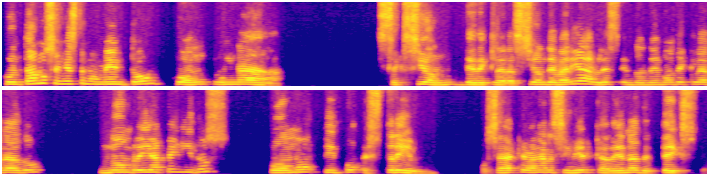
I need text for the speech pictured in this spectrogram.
Contamos en este momento con una sección de declaración de variables en donde hemos declarado nombre y apellidos como tipo stream, o sea que van a recibir cadenas de texto.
